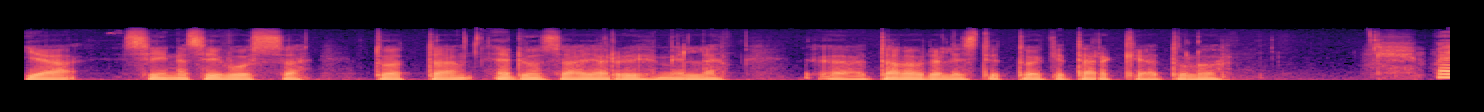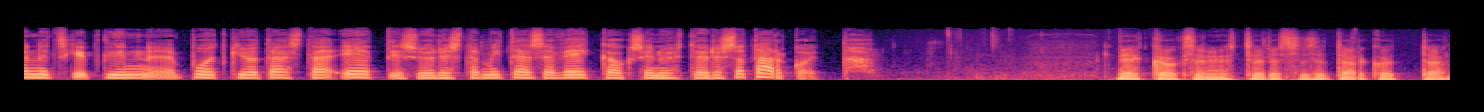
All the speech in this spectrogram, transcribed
ja siinä sivussa – tuottaa edunsaajaryhmille taloudellisesti tuokin tärkeää tuloa. Mainitsitkin, puhutkin jo tästä eettisyydestä. Mitä se veikkauksen yhteydessä tarkoittaa? Veikkauksen yhteydessä se tarkoittaa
